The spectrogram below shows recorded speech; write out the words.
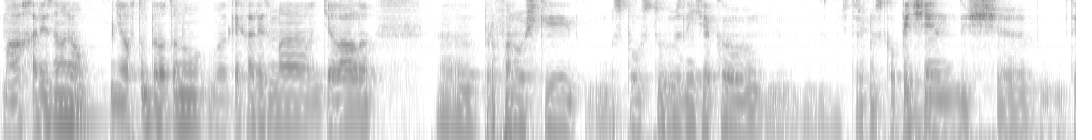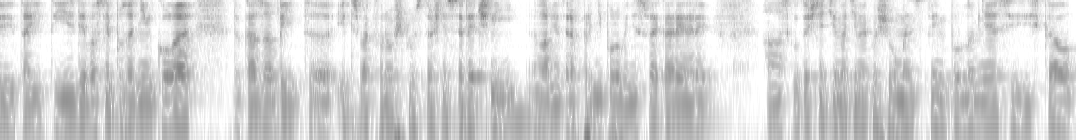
má charisma, no, měl v tom pelotonu velké charisma, dělal Eh, pro fanoušky spoustu různých jako, že to řeknu, skopičin, když eh, ty, ty, ty jízdy vlastně po zadním kole dokázal být eh, i třeba k fanouškům strašně srdečný, hlavně teda v první polovině své kariéry. A skutečně tím a tím jako showmanstvím podle mě si získal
